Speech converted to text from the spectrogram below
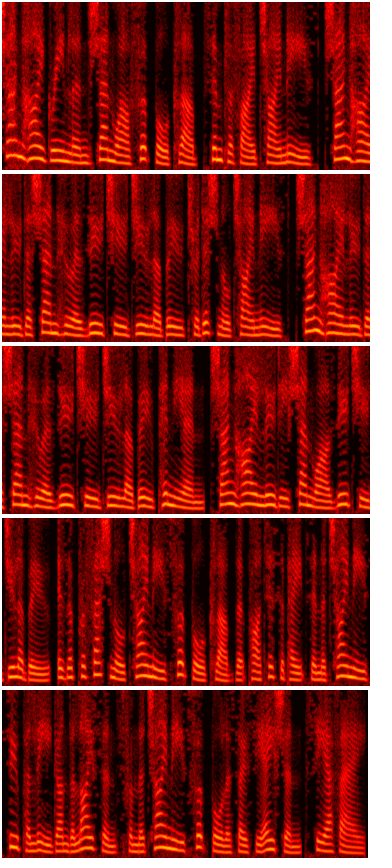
Shanghai Greenland Shenhua Football Club simplified Chinese, Shanghai Lu de Shenhua Zhu Chu Ju Le Bu Traditional Chinese, Shanghai Lu de Shenhua Zhu Chu Ju Le Bu Pinyin, Shanghai Ludi Shenhua Zhu Chu Ju Le Bu, is a professional Chinese football club that participates in the Chinese Super League under license from the Chinese Football Association CFA.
